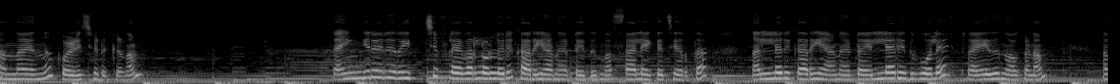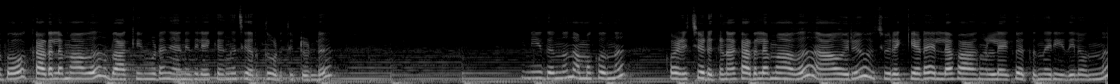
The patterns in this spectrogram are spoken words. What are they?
നന്നായി ഒന്ന് കുഴച്ചെടുക്കണം. ഭയങ്കര ഒരു റിച്ച് ഫ്ലേവറിലുള്ളൊരു കറിയാണ് കേട്ടോ ഇത്. മസാലയൊക്കെ ചേർത്ത നല്ലൊരു കറിയാണ് കേട്ടോ. എല്ലാവരും ഇതുപോലെ ട്രൈ ചെയ്ത് നോക്കണം. അപ്പോൾ കടലമാവ് ബാക്കിയും കൂടെ ഞാൻ ഇതിലേക്ക് അങ്ങ് ചേർത്ത് കൊടുത്തിട്ടുണ്ട്. ഇനി ഇതൊന്ന് നമുക്കൊന്ന് കുഴച്ചെടുക്കണം കടലമാവ് ആ ഒരു ചുരക്കയുടെ എല്ലാ ഭാഗങ്ങളിലേക്കും എത്തുന്ന രീതിയിൽ ഒന്ന്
